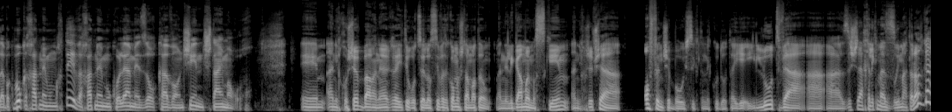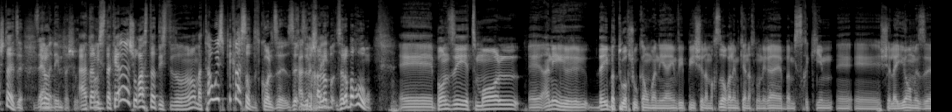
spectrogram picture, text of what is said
לבקבוק, אחת מהן הוא מחטיא ואחת מהן הוא קולע מאזור קו העונשין, שתיים ארוך. אמ, אני חושב, בר, אני רק הייתי רוצה להוסיף על זה, כל מה שאתה אמרת, אני לגמרי מסכים. אני חושב שהאופן שבו הוא השיג את הנקודות, היעילות וזה שזה היה חלק מהזרימה, אתה לא הרגשת את זה. זה היה מדהים פשוט, אתה נכון? מסתכל על השורה הסטטיסטית, מתי הוא הספיק לעשות את כל זה? זה בכלל לא, זה לא ברור. אה, בונזי אתמול, אה, אני די בטוח שהוא כמובן יהיה ה-MVP של המחזור, עליהם, כי אנחנו נראה במשחקים אה, של היום איזה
